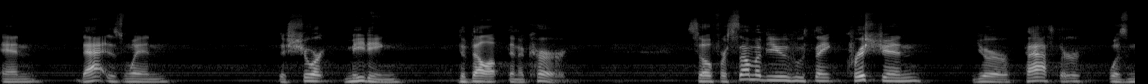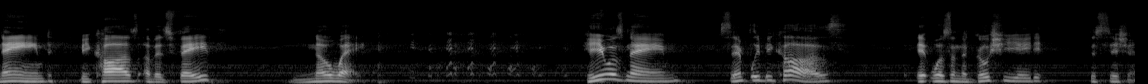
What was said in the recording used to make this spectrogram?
And that is when the short meeting developed and occurred. So, for some of you who think Christian, your pastor, was named because of his faith, no way. He was named simply because it was a negotiated decision.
